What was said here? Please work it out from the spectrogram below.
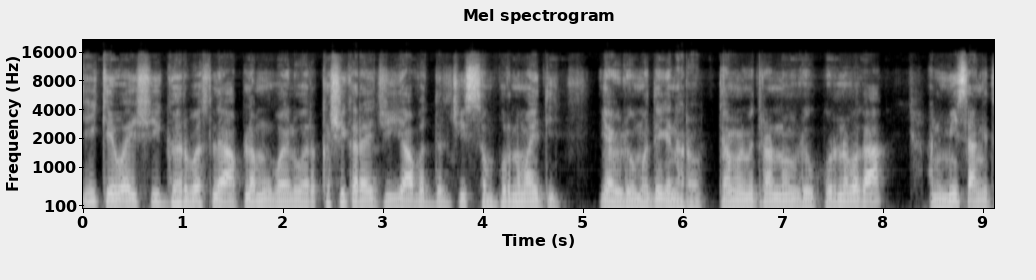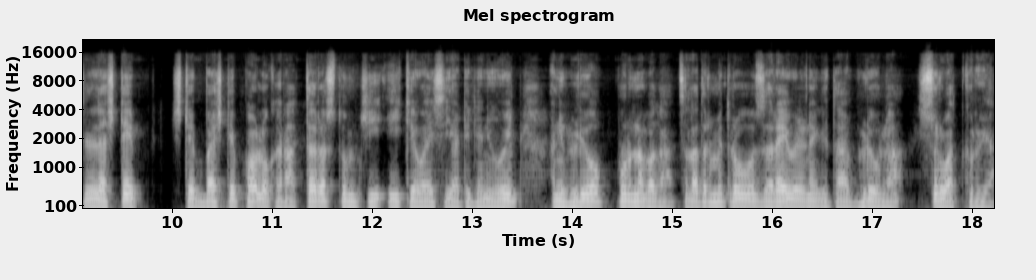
ई के वाय सी घरबसल्या आपल्या मोबाईलवर कशी करायची याबद्दलची संपूर्ण माहिती या व्हिडिओमध्ये घेणार आहोत. त्यामुळे मित्रांनो व्हिडिओ पूर्ण बघा आणि मी सांगितलेल्या step step by step follow करा. तरच तुमची ई के वाय सी या ठिकाणी होईल आणि व्हिडिओ पूर्ण बघा. चला तर मित्र जराही वेळ न घेता व्हिडिओला सुरुवात करूया.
